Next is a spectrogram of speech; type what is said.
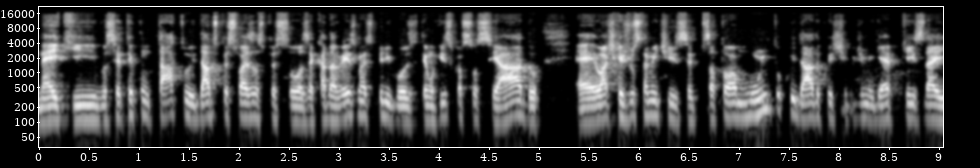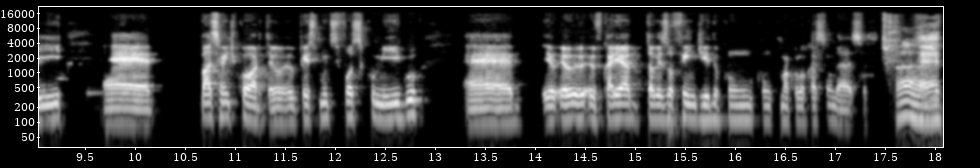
né? E que você ter contato e dados pessoais das pessoas é cada vez mais perigoso e tem um risco associado. É, eu acho que é justamente isso. Você precisa tomar muito cuidado com esse tipo de migué, porque isso daí é, basicamente corta. Eu, eu, penso muito se fosse comigo, é, eu, eu, eu, ficaria talvez ofendido com, com uma colocação dessa. Uhum. É,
